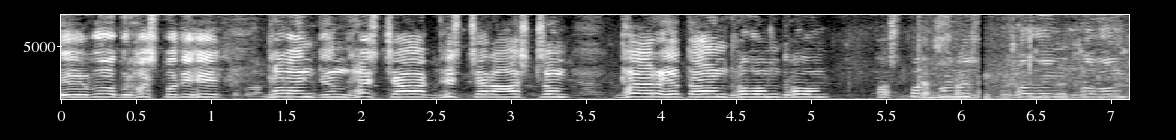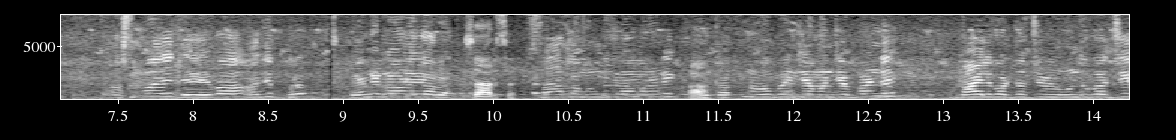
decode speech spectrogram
దేవో బృహస్పతి ధ్రువంత్యంధ్రశ్చాగ్నిశ్చ రాష్ట్రం ధారయతాం ధ్రువం ధ్రువం ధ్రువం ధ్రువం తస్మై దేవ అది వెంకటరమణ గారు. Sir sir. సార్ల ముందుకు రమ్మని కట్ను ఓపెన్ చేయమని చెప్పండి. కాయలు కొట్టొచ్చి మీరు ముందుకు వచ్చి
